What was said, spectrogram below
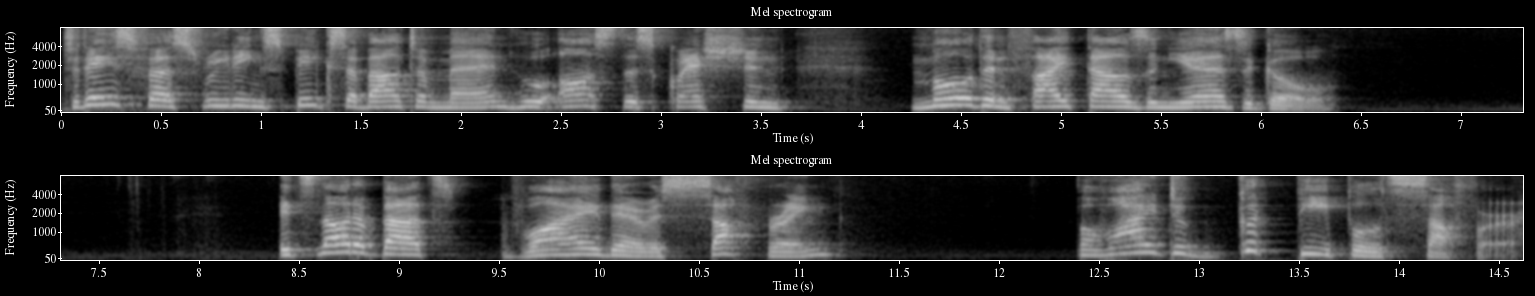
Today's first reading speaks about a man who asked this question more than 5,000 years ago. It's not about why there is suffering, but why do good people suffer?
